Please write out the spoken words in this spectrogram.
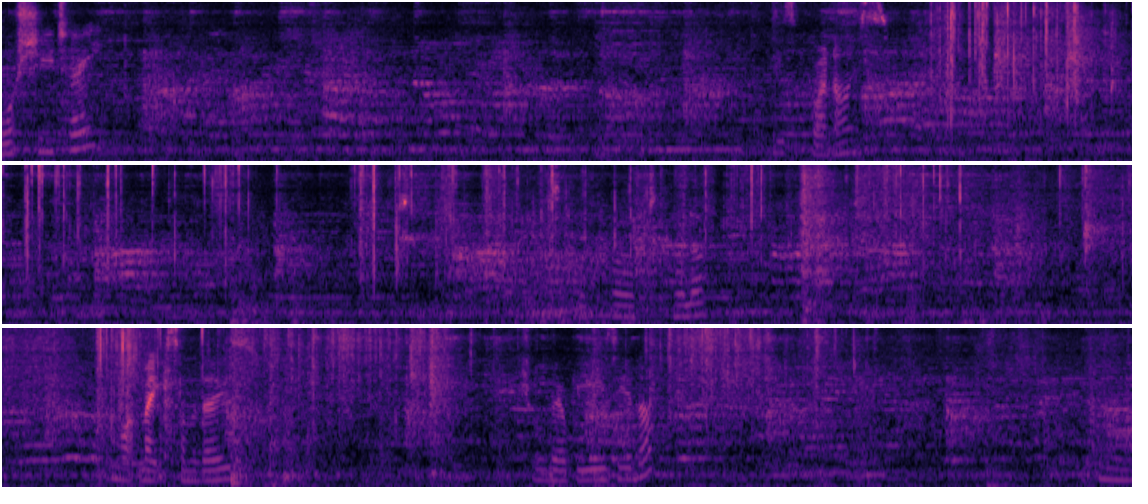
washi tape. These are quite nice. colour. Might make some of those. I'm sure they'll be easy enough. Hmm.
